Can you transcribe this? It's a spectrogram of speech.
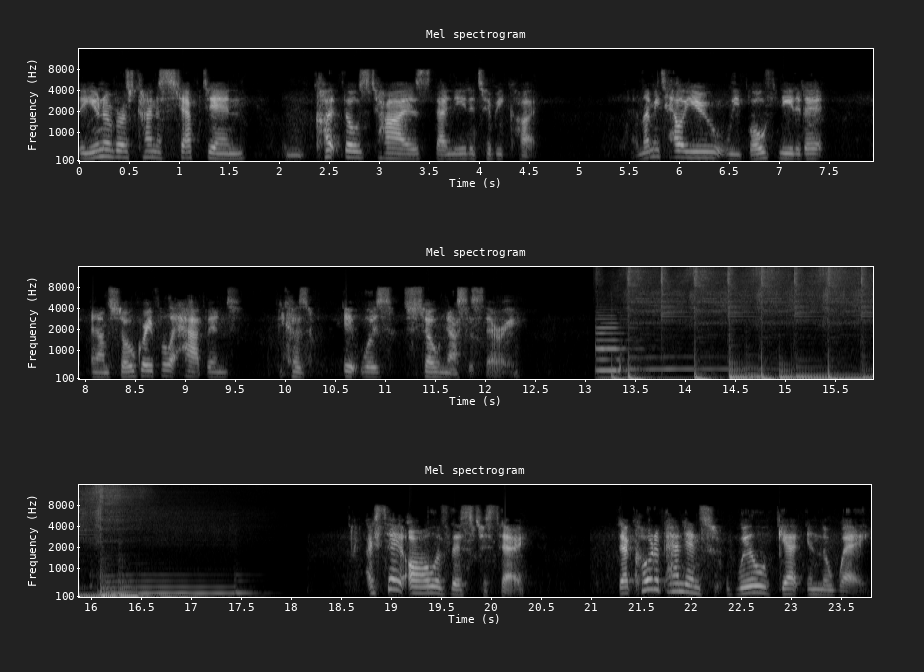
the universe kind of stepped in and cut those ties that needed to be cut. And let me tell you, we both needed it. And I'm so grateful it happened because it was so necessary. I say all of this to say that codependence will get in the way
